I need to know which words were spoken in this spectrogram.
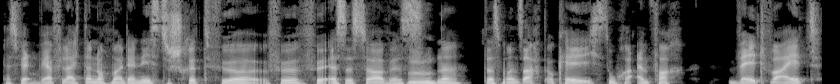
Das wäre wär vielleicht dann nochmal der nächste Schritt für, für, für as a Service, mhm. ne? dass man sagt, okay, ich suche einfach weltweit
